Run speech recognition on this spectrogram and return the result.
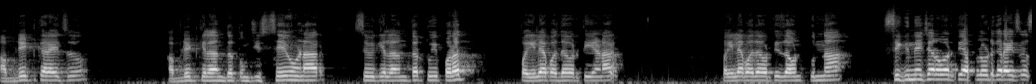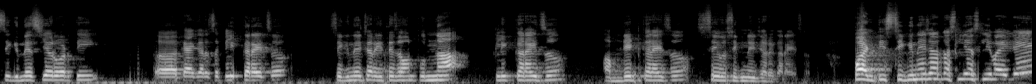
अपडेट करायचं. अपडेट केल्यानंतर तुमची सेव्ह होणार. सेव्ह केल्यानंतर तुम्ही परत पहिल्या पदावरती येणार. पहिल्या पदावरती जाऊन पुन्हा सिग्नेचरवरती अपलोड करायचं. सिग्नेचरवरती काय करायचं? क्लिक करायचं. सिग्नेचर इथे जाऊन पुन्हा क्लिक करायचं. अपडेट करायचं. सेव्ह सिग्नेचर करायचं. पण ती सिग्नेचर कसली असली पाहिजे?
